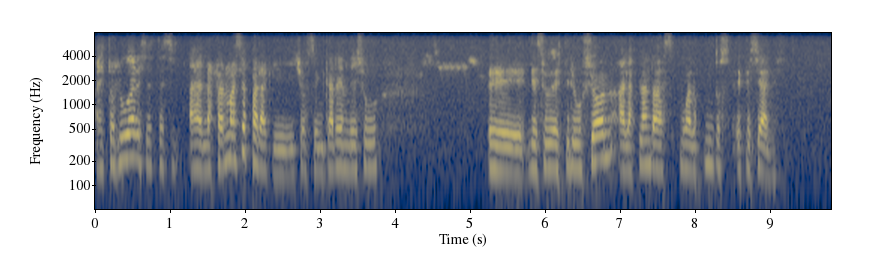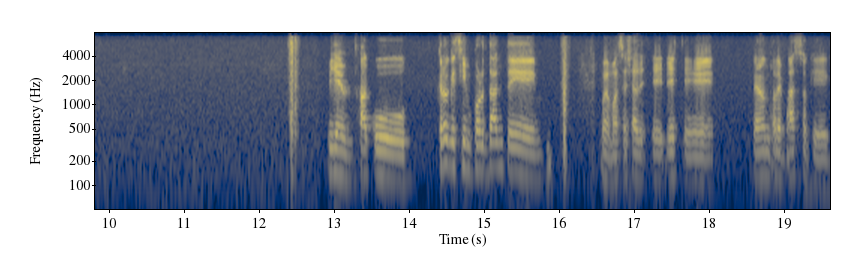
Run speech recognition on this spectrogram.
a estos lugares, este, a las farmacias para que ellos se encarguen de su, eh, de su distribución a las plantas o a los puntos especiales. Bien, Facu, creo que es importante, bueno, más allá de, este gran repaso que,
